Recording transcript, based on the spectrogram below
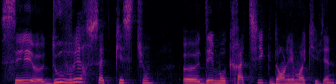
c'est d'ouvrir cette question démocratique dans les mois qui viennent.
